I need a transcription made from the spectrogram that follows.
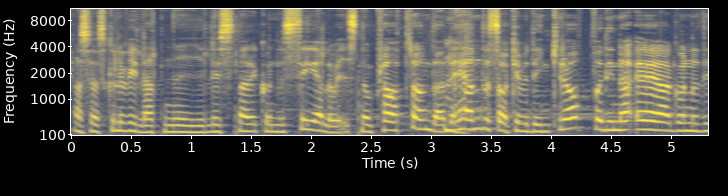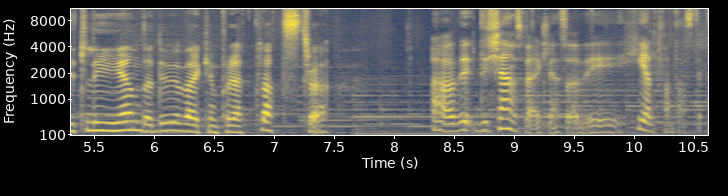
Alltså jag skulle vilja att ni lyssnare kunde se Louise när hon pratar om det. Det händer saker med din kropp och dina ögon och ditt leende. Du är verkligen på rätt plats tror jag. Ja, det, det känns verkligen så. Det är helt fantastiskt.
